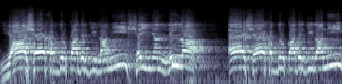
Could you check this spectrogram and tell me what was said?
یا شیخ عبد القادر جیلانی شیئن للہ۔ اے شیخ عبد القادر جیلانی،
